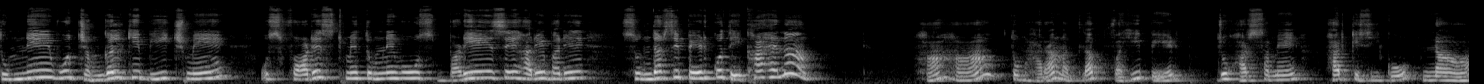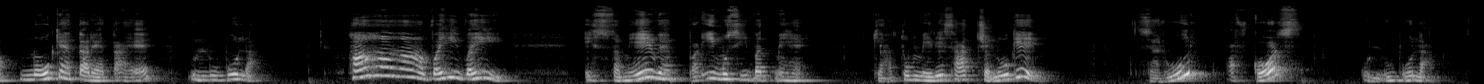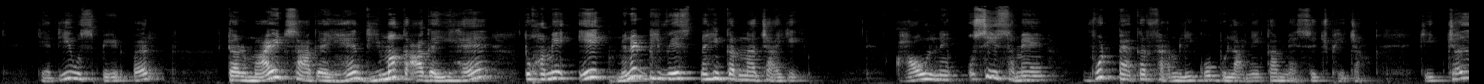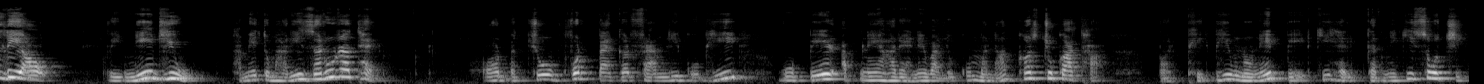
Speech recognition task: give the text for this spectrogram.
तुमने वो जंगल के बीच में, उस फॉरेस्ट में तुमने वो उस बड़े से हरे भरे सुंदर से पेड़ को देखा है ना? हाँ हाँ तुम्हारा मतलब वही पेड़ जो हर समय हर किसी को ना, नो कहता रहता है, उल्लू बोला। हाँ हाँ हाँ वही वही। इस समय वह बड़ी मुसीबत में है। क्या तुम मेरे साथ चलोगे? ज़रूर ऑफ़ कोर्स उल्लू बोला। यदि उस पेड़ पर टर्माइट्स आ गए हैं, दीमक आ गई है तो हमें एक मिनट भी वेस्ट नहीं करना चाहिए। आउल ने उसी समय वुड पैकर फैमिली को बुलाने का मैसेज भेजा कि जल्दी आओ वी नीड यू हमें तुम्हारी ज़रूरत है। और बच्चों वुड पैकर फैमिली को भी वो पेड़ अपने यहाँ रहने वालों को मना कर चुका था, पर फिर भी उन्होंने पेड़ की हेल्प करने की सोची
